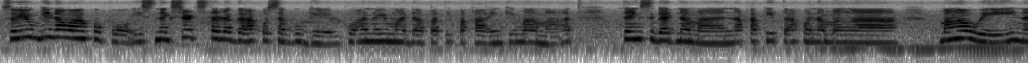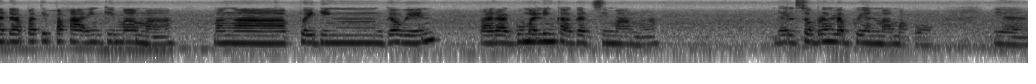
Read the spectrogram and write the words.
So yung ginawa ko po is nag-search talaga ako sa Google kung ano yung mga dapat ipakain kay mama at thanks God naman nakakita ako ng mga mga way na dapat ipakain kay mama, mga pwedeng gawin para gumaling kaagad si mama. Dahil sobrang love ko yan mama ko. Yan.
